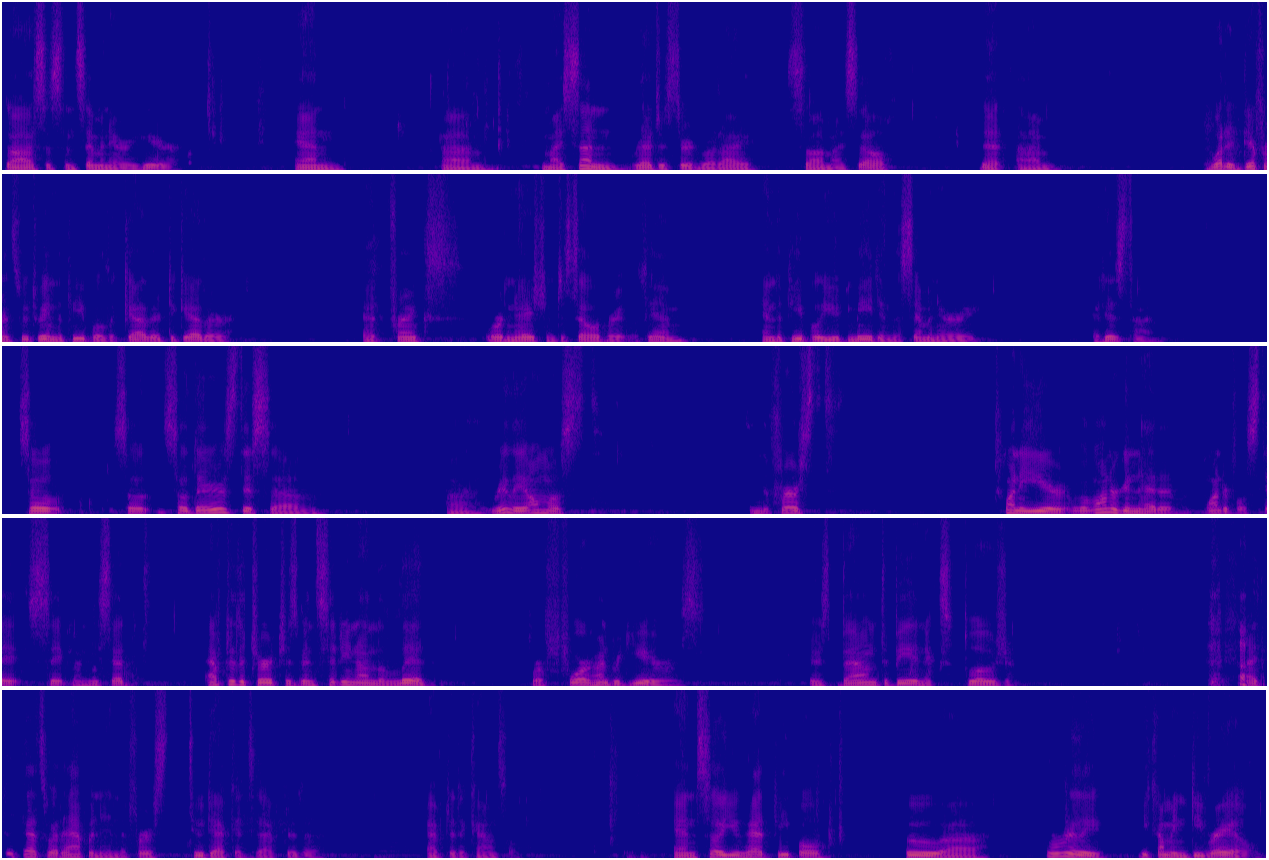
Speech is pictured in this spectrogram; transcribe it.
diocesan seminary here, and um, my son registered what I saw myself. That um, what a difference between the people that gathered together at Frank's ordination to celebrate with him and the people you'd meet in the seminary at his time. So, so, so there is this um, uh, really almost in the first 20 years. Well, Lonergan had a wonderful sta- statement. He said, after the church has been sitting on the lid for 400 years, there's bound to be an explosion. I think that's what happened in the first two decades after the after the council. And so you had people who uh, were really becoming derailed,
